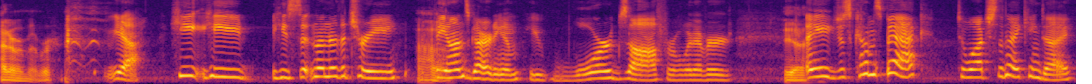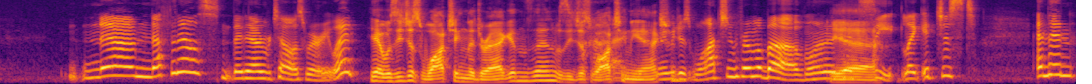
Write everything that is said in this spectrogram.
I don't remember. Yeah, he he he's sitting under the tree. Uh-huh. Theon's guarding him. He wargs off or whatever, yeah. and he just comes back to watch the Night King die. No, nothing else. They never tell us where he went. yeah, was he just watching the dragons then? Was he just watching the Uh, action? Maybe just watching from above, wanted a Yeah. good seat. Like it just, and then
